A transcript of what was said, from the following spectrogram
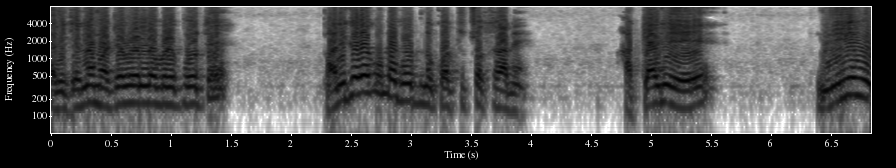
అది కింద మట్టవేళ్ళలో పడిపోతే పనికి రాకుండా పోతుంది కొత్త చొక్కానే. అట్లాగే నీవు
